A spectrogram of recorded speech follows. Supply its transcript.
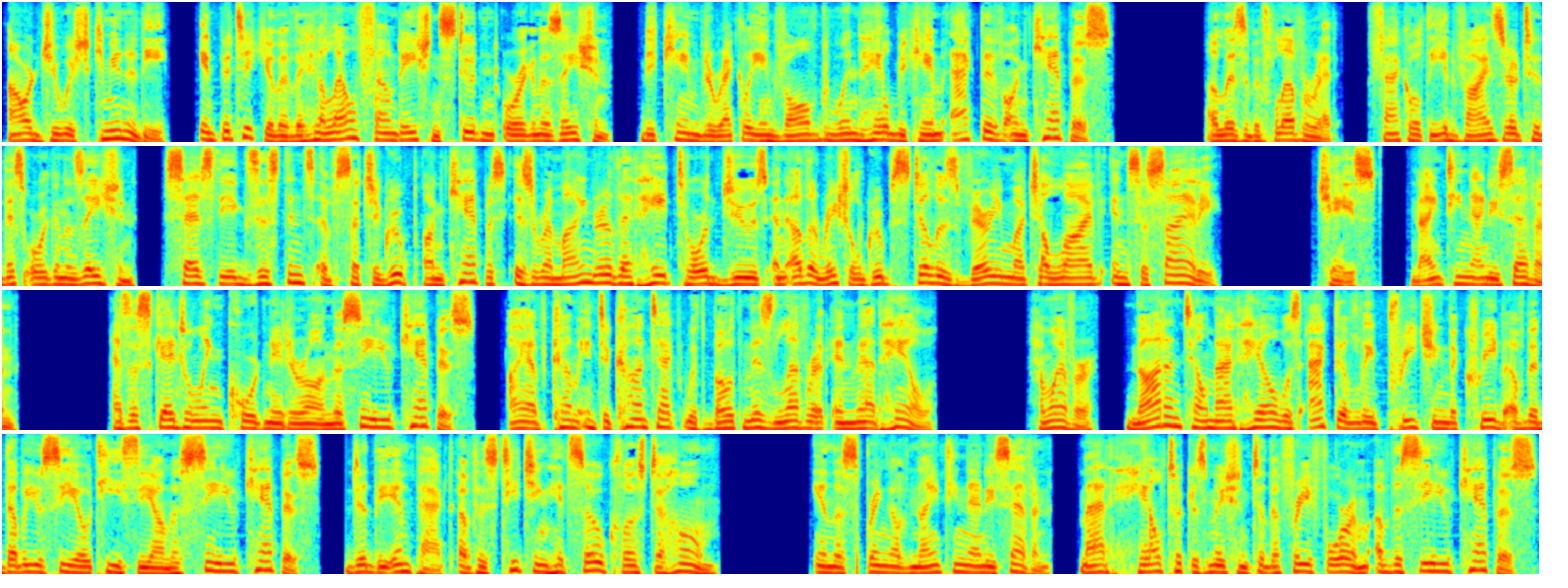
Our Jewish community, in particular the Hillel Foundation student organization, became directly involved when Hale became active on campus. Elizabeth Leverett, faculty advisor to this organization, says the existence of such a group on campus is a reminder that hate toward Jews and other racial groups still is very much alive in society. Chase, 1997. As a scheduling coordinator on the SIU campus, I have come into contact with both Ms. Leverett and Matt Hale. However, not until Matt Hale was actively preaching the creed of the WCOTC on the SIU campus, did the impact of his teaching hit so close to home. In the spring of 1997, Matt Hale took his mission to the free forum of the SIU campus.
